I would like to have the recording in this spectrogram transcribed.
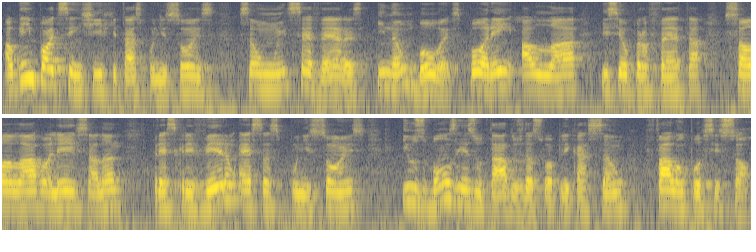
Alguém pode sentir que tais punições são muito severas e não boas, porém Allah e seu profeta sallallahu alaihi wasallam prescreveram essas punições e os bons resultados da sua aplicação falam por si só.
